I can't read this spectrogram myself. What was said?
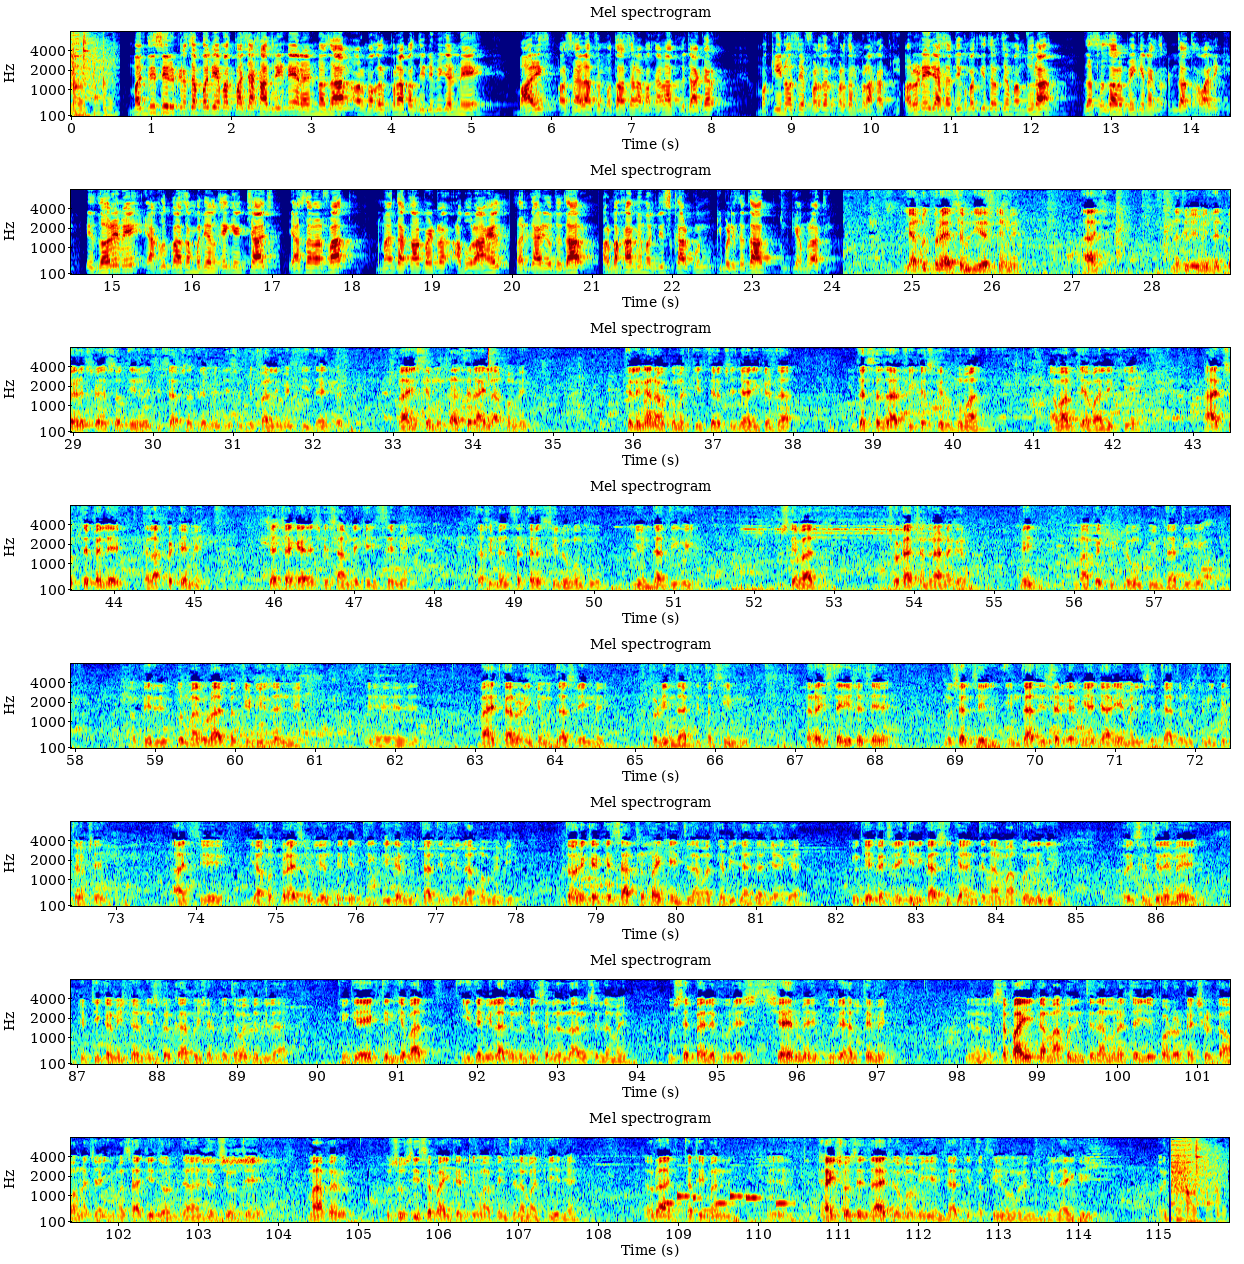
मजलिसी रुकन असम्बली अहमद पाशा खादरी ने रैन बाज़ार और मुगलपरा बल्दी डिवीज़न में बारिश और सैलाब से मुतासर मकान को जाकर मकीनों से फर्दन फर्दन मुलाकात की और उन्हें रियासती हुकूमत की तरफ़ से मंजूरा दस हज़ार रुपए की नकद इमदाद हवाले की। इस दौरे में याकूतपुरा असम्बली हल्के के इंचार्ज यासर अरफात, नुमाइंदा कारपोरेटर अबू राहल, सरकारी अहदेदार और मकामी मजलिस कारकुन की बड़ी तादाद उनके हमरा थी। याकुतपुरा असेंबली हल्के में आज नकब मिलत असुद्दीन वैसी साहब सदर मजलिस उनके पार्लियामेंट की हिदायत पर बारिश से मुतासर इलाकों में तेलंगाना हुकूमत की तरफ़ से जारी करदा दस हज़ार फीकस के रुकूमात आवाम के हवाले किए। आज सबसे पहले तालाब कट्टे में चाचा गैरेज के सामने के हिस्से में तकरीबन सत्तर अस्सी लोगों को ये इमदाद दी गई। उसके बाद छोटा चंद्रा नगर में वहाँ पे कुछ लोगों को इमदाद दी गई। और फिर कुरमागुड़ा बल्ती डिवीज़न में वाहिद कॉलोनी के मुतासरीन में थोड़ी इमदाद की तकसीम हुई। फिर इस तरीके से मुसलसिल इमदादी सरगर्मियाँ जारी हैं मजलिस मुस्लिम की तरफ़ से। आज से याकुतपुरा असम्बली हल्के के दीगर मुतद इलाकों में भी दौरे करके साफ़ सफ़ाई के इंतज़ाम का भी जायजा लिया गया। क्योंकि कचरे की निकासी का इंतज़ाम माकूल नहीं है। और इस सिलसिले में डिप्टी कमिश्नर म्यूनसिपल कॉरपोरेशन को तोज्जो दिला क्योंकि एक दिन के बाद ईद मिलादुलनबी अलैहि वसल्लम है। उससे पहले पूरे शहर में, पूरे हल्के में सफ़ाई का माकूल इंतज़ाम होना चाहिए पाउडर का छिड़काव होना चाहिए, मसाजिद और जहाँ जलसे होते हैं, वहाँ पर खसूस सफ़ाई करके वहाँ पर इंतज़ाम किए जाएँ। और आज तकरीबन ढाई सौ से जायद लोगों में ये इमदाद की तकसीम में लाई गई। और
